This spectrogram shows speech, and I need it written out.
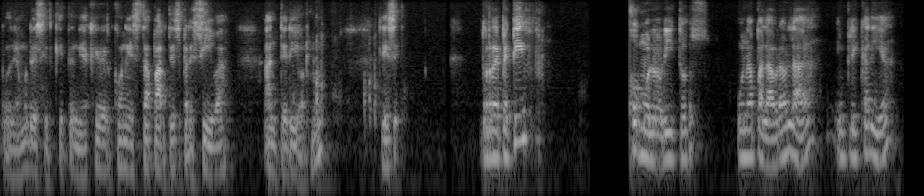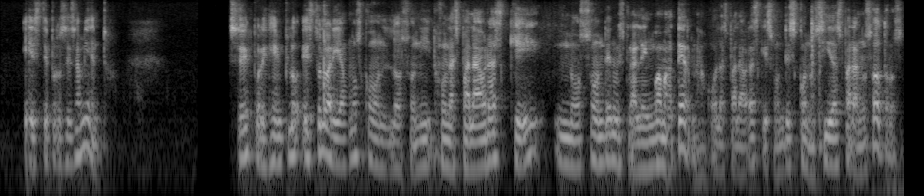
Podríamos decir que tendría que ver con esta parte expresiva anterior, ¿no? Entonces, repetir como loritos una palabra hablada implicaría este procesamiento. ¿Sí? Por ejemplo, esto lo haríamos con, los con las palabras que no son de nuestra lengua materna o las palabras que son desconocidas para nosotros.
